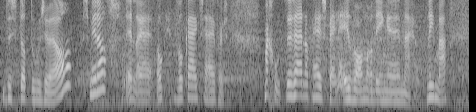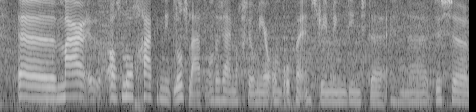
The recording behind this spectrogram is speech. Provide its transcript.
Dus dat doen ze wel, smiddags. En eh, ook heel veel kijkcijfers. Maar goed, er zijn ook heel, spelen heel veel andere dingen. En nou ja, prima. Eh, maar alsnog ga ik het niet loslaten. Want er zijn nog veel meer omroepen en streamingdiensten. En, eh, dus ehm,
